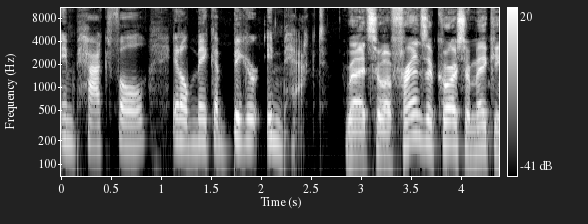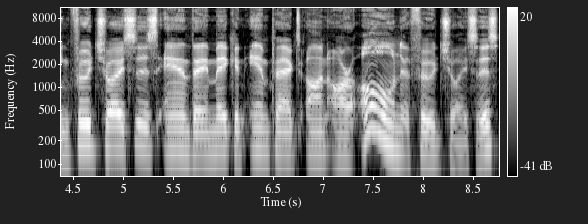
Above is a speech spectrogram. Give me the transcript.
impactful. It'll make a bigger impact. Right. So our friends, of course, are making food choices and they make an impact on our own food choices.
